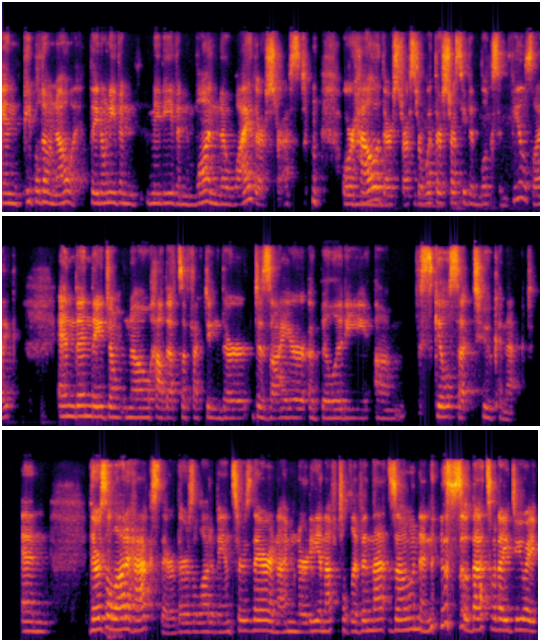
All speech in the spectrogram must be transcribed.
and people don't know it. They don't even maybe even one know why they're stressed or how mm. they're stressed or what their stress even looks and feels like. And then they don't know how that's affecting their desire ability um, skill set to connect. And there's a lot of hacks there. There's a lot of answers there and i'm nerdy enough to live in that zone and so that's what i do. I,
